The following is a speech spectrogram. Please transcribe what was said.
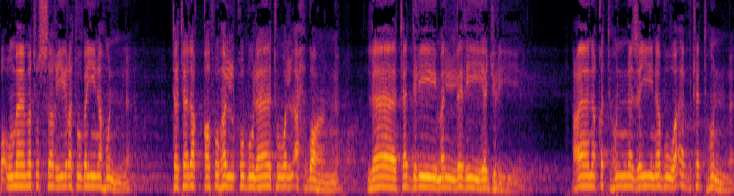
وأمامة الصغيرة بينهن تتلقفها القبلات والأحضان لا تدري ما الذي يجري. عانقتهن زينب وأبكتهن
